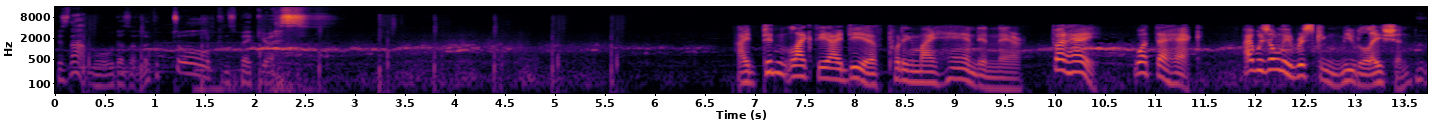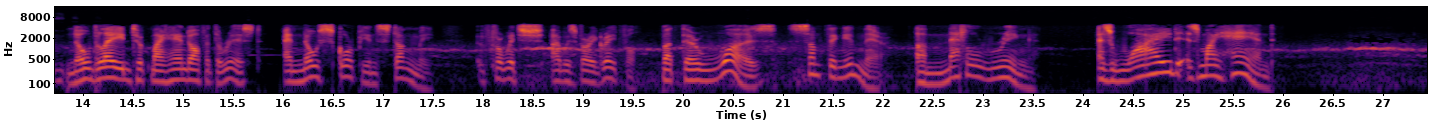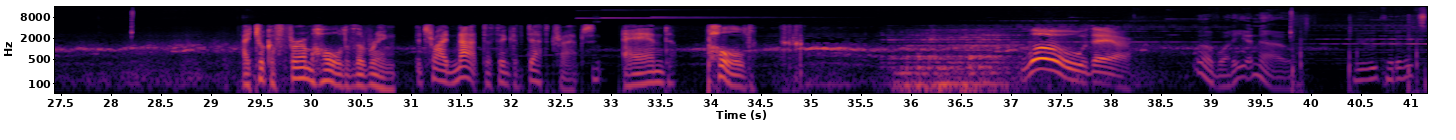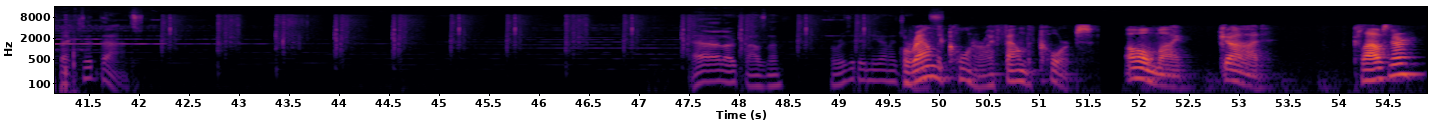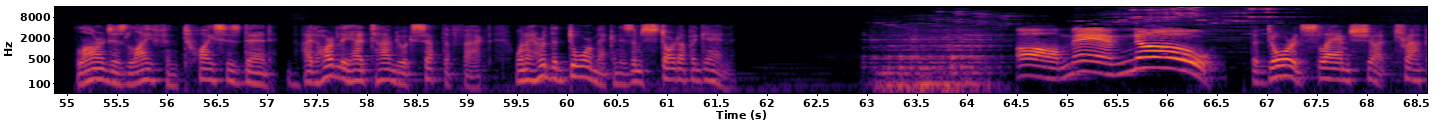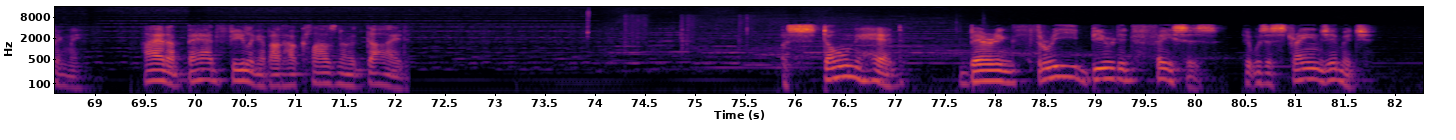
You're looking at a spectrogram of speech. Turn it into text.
Because that wall doesn't look at all conspicuous. I didn't like the idea of putting my hand in there. But hey, what the heck? I was only risking mutilation. No blade took my hand off at the wrist, and no scorpion stung me, for which I was very grateful. But there was something in there a metal ring, as wide as my hand. I took a firm hold of the ring, and tried not to think of death traps, and pulled. Whoa there! Well, what do you know? Who could have expected that? Hello, Klausner. Or is it Indiana Jones? Around the corner, I found the corpse. Oh my god. Klausner? Large as life and twice as dead. I'd hardly had time to accept the fact when I heard the door mechanism start up again. Oh man, no! The door had slammed shut, trapping me. I had a bad feeling about how Klausner had died. A stone head bearing three bearded faces. It was a strange image,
